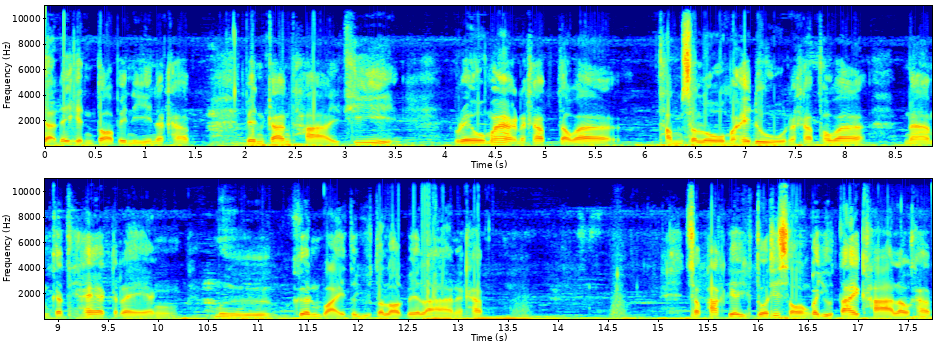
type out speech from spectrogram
จะได้เห็นต่อไปนี้นะครับ เป็นการถ่ายที่เร็วมากนะครับ แต่ว่าทำสโลว์มาให้ดูนะครับ เพราะว่าน้ำกระแทกแรง มือเคลื่อนไหวตัวอยู่ตลอดเวลานะครับ สักพักเดียวอีกตัวที่สองก็อยู่ใต้ขาเราครับ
